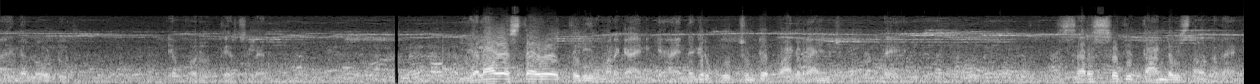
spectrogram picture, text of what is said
ఆయన లోటు ఎవ్వరూ తీర్చలేరు ఎలా వస్తాయో తెలియదు మనకి ఆయనకి. ఆయన దగ్గర కూర్చుంటే పాట రాయించుకుంటుంటే సరస్వతి తాండవిస్తూ ఉంటుంది ఆయన.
